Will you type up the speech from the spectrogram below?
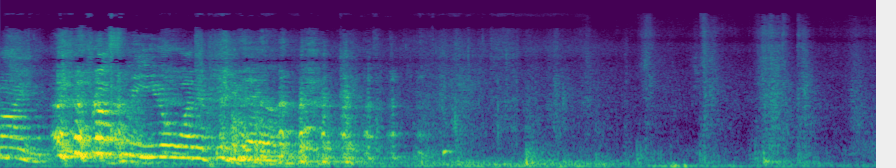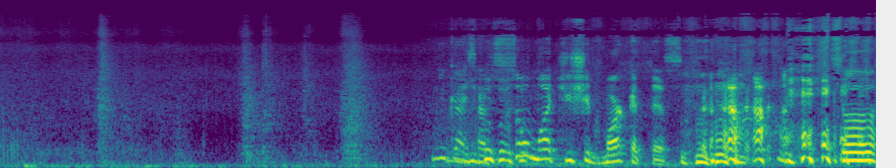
Leave them behind. Trust me, you don't want to be there. You guys have so much. You should market this. So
